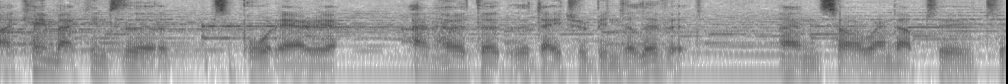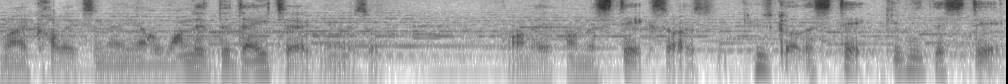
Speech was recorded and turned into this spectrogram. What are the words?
I came back into the support area and heard that the data had been delivered. And so I went up to, to my colleagues and I wanted the data. Know, so on, a, on the stick. So I was, who's got the stick? Give me the stick.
